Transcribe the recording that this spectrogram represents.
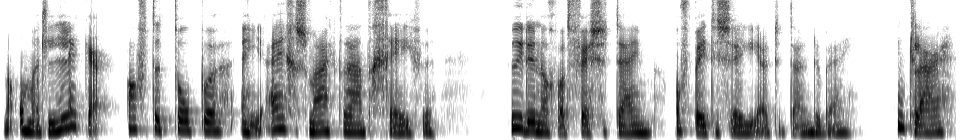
Maar om het lekker af te toppen en je eigen smaak eraan te geven, Doe je er nog wat verse tijm of peterselie uit de tuin erbij. En klaar.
